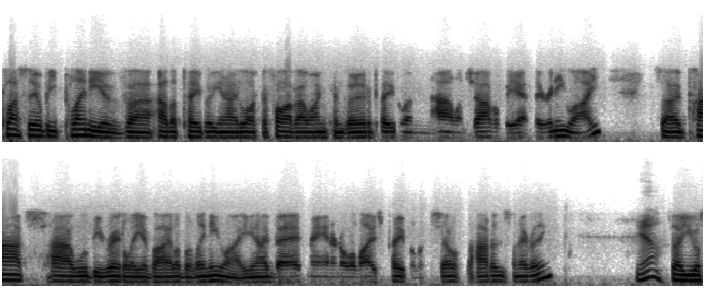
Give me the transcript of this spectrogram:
plus there'll be plenty of uh, other people, you know, like the 501 converter people and Harland Sharp will be out there anyway. So parts uh, will be readily available anyway. You know, Badman and all those people itself, the Hutters and everything. Yeah. So you'll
